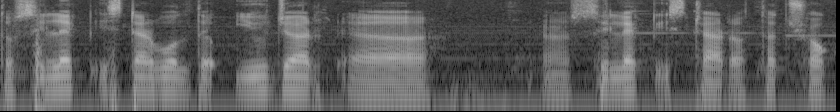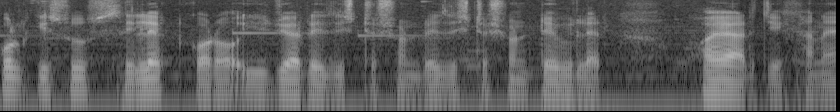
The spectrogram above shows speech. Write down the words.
তো সিলেক্ট স্টার বলতে ইউজার সিলেক্ট স্টার অর্থাৎ সকল কিছু সিলেক্ট করো ইউজার রেজিস্ট্রেশন রেজিস্ট্রেশন টেবিলের হয় আর যেখানে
